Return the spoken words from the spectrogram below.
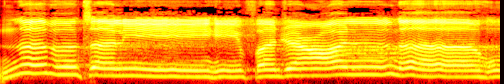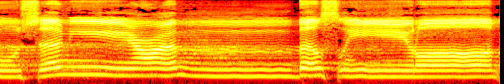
نبتليه فجعلناه سميعا بصيرا.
